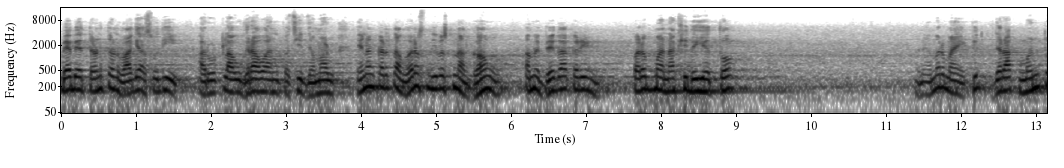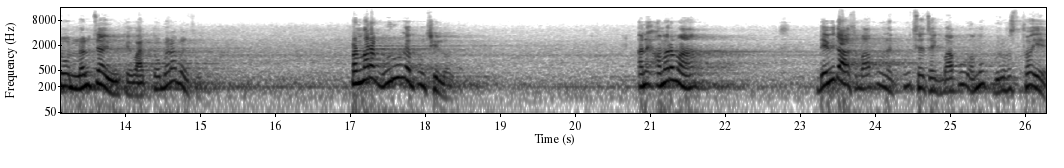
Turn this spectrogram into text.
બે બે, ત્રણ ત્રણ વાગ્યા સુધી આ રોટલા ઉઘરાવા પછી જમાડવું. એના કરતાં વર્ષ દિવસના ઘઉં અમે ભેગા કરીને પરબમાં નાખી દઈએ તો અને અમરમાએ કીધું, જરાક મન તો લલચાયું કે વાત તો બરાબર છે. પણ મારા ગુરુને પૂછી લો. અને અમરમાં દેવીદાસ બાપુને પૂછે છે કે બાપુ, અમુક ગૃહસ્થોએ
